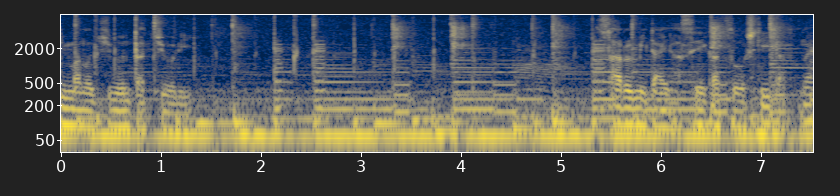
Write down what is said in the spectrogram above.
今の自分たちより猿みたいな生活をしていたとね。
